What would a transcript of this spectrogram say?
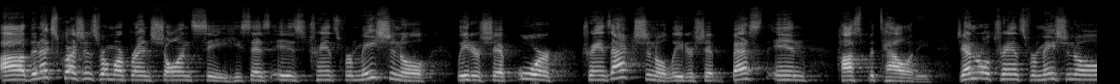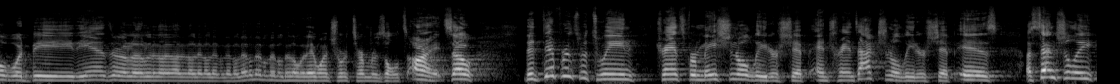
Uh, the next question is from our friend Sean C. He says, is transformational leadership or transactional leadership best in hospitality? General transformational would be the answer. They want short-term results. All right, so the difference between transformational leadership and transactional leadership is essentially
